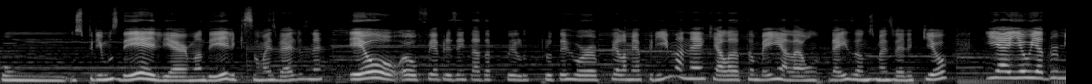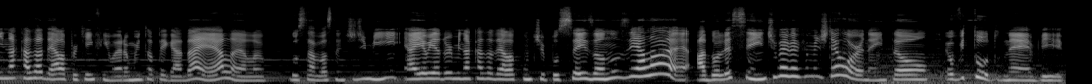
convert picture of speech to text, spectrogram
com os primos dele, a irmã dele, que são mais velhos, né? Eu, eu fui apresentada pelo, pro terror pela minha prima, né? Que ela também, ela é um, 10 anos mais velha que eu. E aí eu ia dormir na casa dela, porque, enfim, eu era muito apegada a ela, ela gostava bastante de mim. Aí eu ia dormir na casa dela com, tipo, 6 anos e ela é adolescente vai ver filme de terror, né? Então eu vi tudo, né? Vi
